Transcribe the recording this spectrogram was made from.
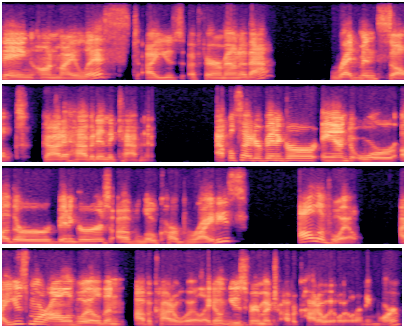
thing on my list. I use a fair amount of that. Redmond salt, got to have it in the cabinet apple cider vinegar and or other vinegars of low carb varieties. Olive oil. I use more olive oil than avocado oil. I don't use very much avocado oil anymore.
